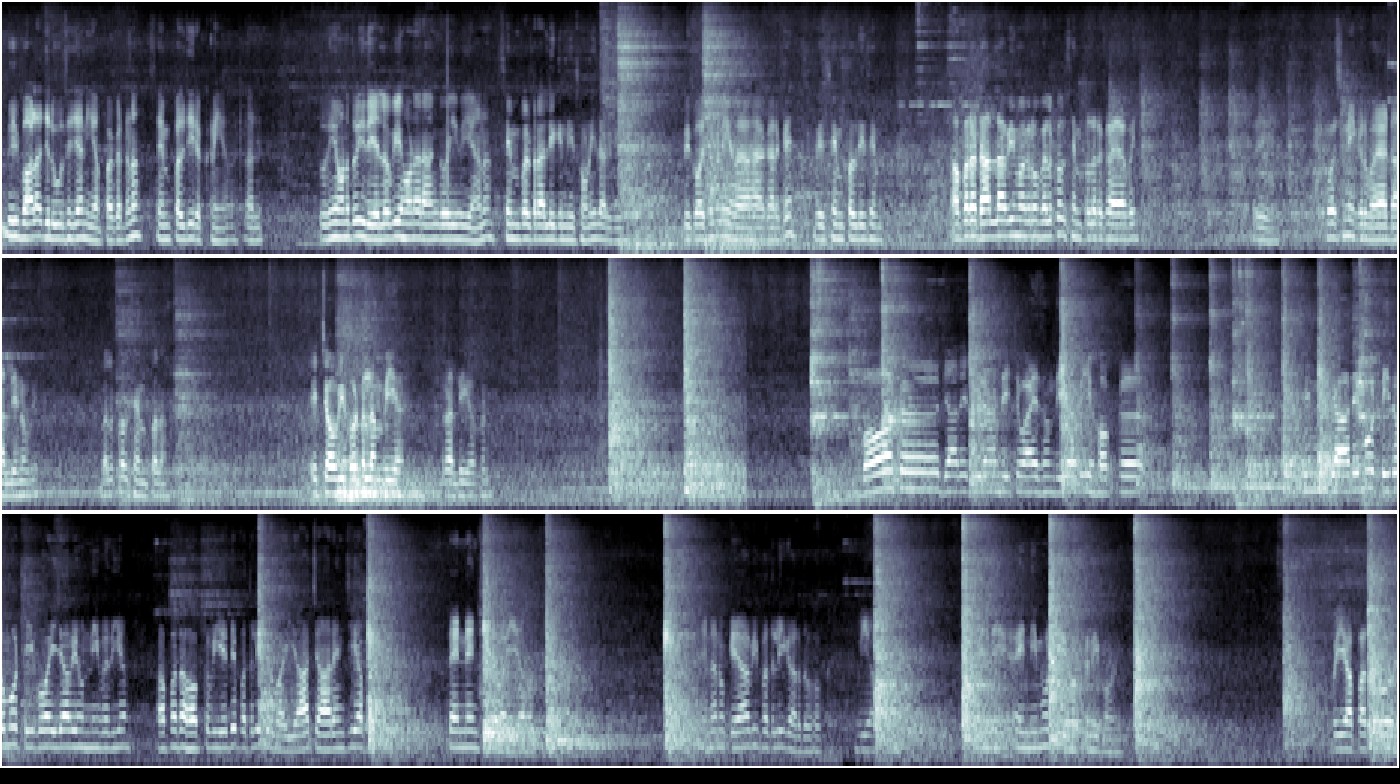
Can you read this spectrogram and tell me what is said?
ਵੀ ਬਾਹਲਾ ਜਲੂਸ ਜਿਹਾ ਨਹੀਂ ਆਪਾਂ ਕੱਢਣਾ ਸਿੰਪਲ ਜੀ ਰੱਖਣੀ ਆ ਟਰਾਲੀ। ਤੁਸੀਂ ਹੁਣ ਤੁਸੀਂ ਦੇਖ ਲਓ ਵੀ ਹੁਣ ਰੰਗ ਹੋਈ ਹੋਈ ਆ ਨਾ ਸਿੰਪਲ ਟਰਾਲੀ ਕਿੰਨੀ ਸੋਹਣੀ ਲੱਗਦੀ ਵੀ ਕੁਛ ਵੀ ਨਹੀਂ ਹੋਇਆ ਹੋਇਆ ਕਰਕੇ, ਵੀ ਸਿੰਪਲ ਦੀ ਸਿੰਪਲ ਆ ਪਰ ਡਾਲਾ ਵੀ ਮਗਰੋਂ ਬਿਲਕੁਲ ਸਿੰਪਲ ਰਖਾਇਆ ਬਈ। ਤੇ ਕੁਛ ਨਹੀਂ ਕਰਵਾਇਆ ਡਾਲੇ ਨੂੰ ਵੀ। ਬਿਲਕੁਲ ਸਿੰਪਲ ਆ। ਇਹ 24 ਫੁੱਟ ਲੰਬੀ ਆ ਟਰਾਲੀ ਆਪਣੀ। ਬਹੁਤ ਜ਼ਿਆਦਾ ਵੀਰਾਂ ਦੀ ਚੁਆਇਸ ਹੁੰਦੀ ਆ ਵੀ ਹੁੱਕ ਜਿੰਨੀ ਜ਼ਿਆਦਾ ਮੋਟੀ ਤੋਂ ਮੋਟੀ ਪਵਾਈ ਜਾਵੇ, ਉਨੀ ਵਧੀਆ। ਆਪਾਂ ਤਾਂ ਹੁੱਕ ਵੀ ਇਹਦੇ ਪਤਲੀ ਕਰਵਾਈ ਆ। 4 ਇੰਚੀ ਆਪਾਂ 3 ਇੰਚੀ ਲਵਾਈ ਆ ਹੁੱਕ। ਇਹਨਾਂ ਨੂੰ ਕਿਹਾ ਵੀ ਪਤਲੀ ਕਰ ਦਿਓ ਹੁੱਕ, ਵੀ ਆਪਾਂ ਇੰਨੀ ਮੋਟੀ ਹੁੱਕ ਨਹੀਂ ਪਾਉਣੀ। ਵੀ ਆਪਾਂ ਤੋੜ,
